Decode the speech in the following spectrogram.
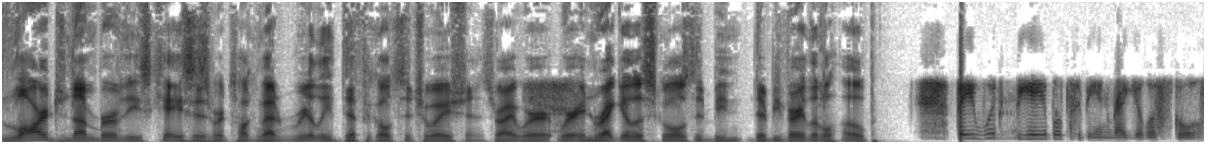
large number of these cases, we're talking about really difficult situations, right? Where where in regular schools there'd be there'd be very little hope. They wouldn't be able to be in regular schools.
